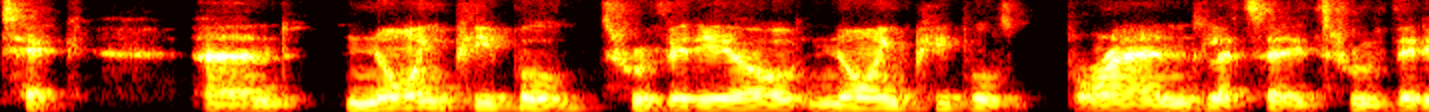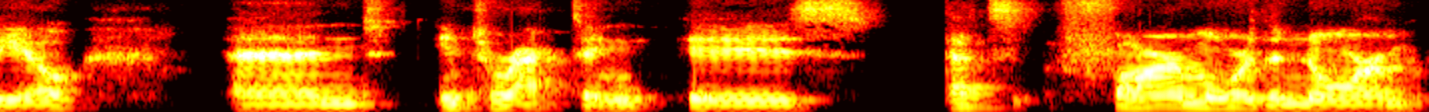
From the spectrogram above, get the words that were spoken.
tick. And knowing people through video, knowing people's brand, let's say through video, and interacting is that's far more the norm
